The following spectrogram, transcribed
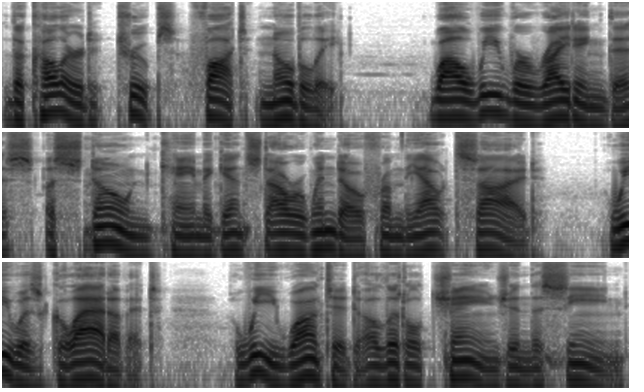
the colored troops fought nobly. While we were writing this, a stone came against our window from the outside. We was glad of it. We wanted a little change in the scene.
